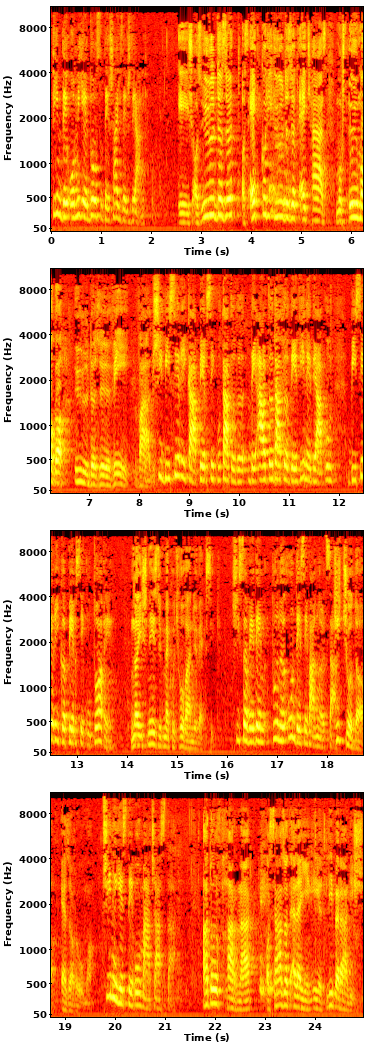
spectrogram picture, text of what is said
timp de 1260 de ani. És az üldözött, az egykori üldözött egyház most ő maga üldözővé válik. Și biserica persecutată de, de altă dată devine de acum biserică persecutoare. Na és nézzük meg, hogy hová növekszik. Și să vedem până unde se va înălța. Kicsoda ez a Róma? Cine este Roma aceasta? Adolf Harnack a század elején élt liberális,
